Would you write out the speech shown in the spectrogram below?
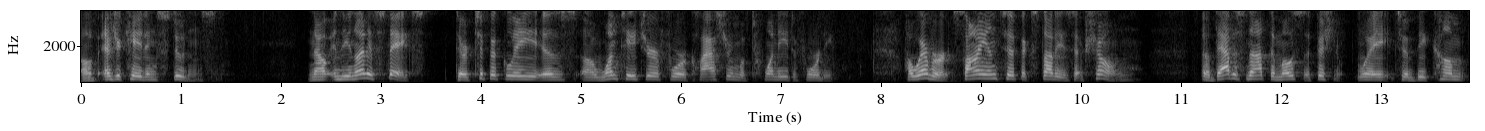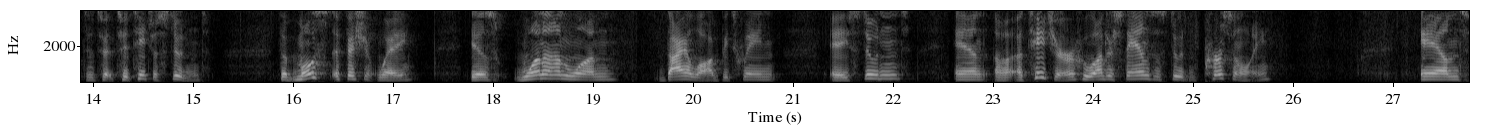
of educating students. Now, in the United States, there typically is uh, one teacher for a classroom of 20 to 40. However, scientific studies have shown that that is not the most efficient way to become to, to, to teach a student. The most efficient way is one-on-one dialogue between a student and a teacher who understands the student personally and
